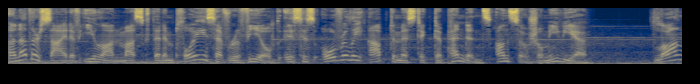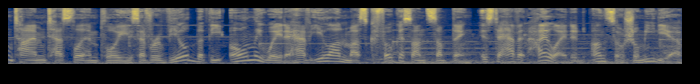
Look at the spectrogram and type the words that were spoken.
Another side of Elon Musk that employees have revealed is his overly optimistic dependence on social media. Longtime Tesla employees have revealed that the only way to have Elon Musk focus on something is to have it highlighted on social media.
